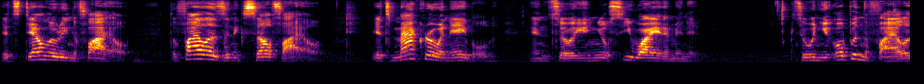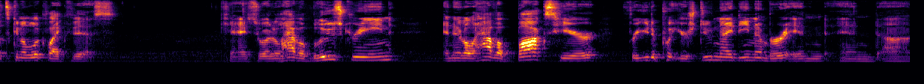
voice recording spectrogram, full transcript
It's downloading the file. The file is an Excel file. It's macro enabled, and so and you'll see why in a minute. So when you open the file, it's going to look like this. Okay, so it'll have a blue screen and it'll have a box here for you to put your student ID number in and uh,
